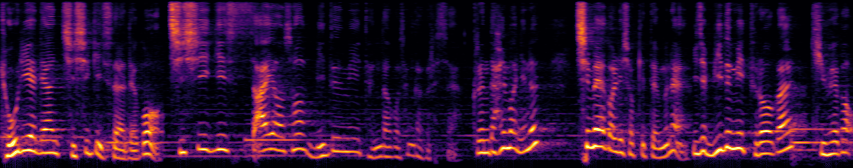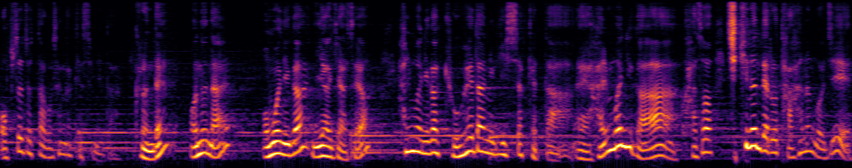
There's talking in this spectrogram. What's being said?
교리에 대한 지식이 있어야 되고 지식이 쌓여서 믿음이 된다고 생각을 했어요. 그런데 할머니는 치매에 걸리셨기 때문에 이제 믿음이 들어갈 기회가 없어졌다고 생각했습니다. 그런데 어느 날 어머니가 이야기하세요. 할머니가 교회 다니기 시작했다. 네, 할머니가 가서 시키는 대로 다 하는 거지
